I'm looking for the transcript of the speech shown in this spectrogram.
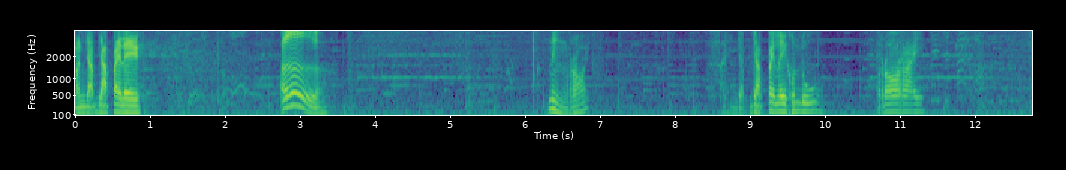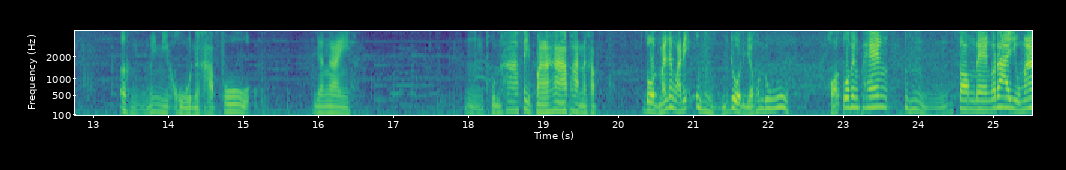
มันยับยับไปเลย เออหนึ่งร้อยใส่ยับยับไปเลยคนดู รออะไร เออไม่มีคูณนะครับ ฟู่ ยังไงทุนห้าสิบมาห้าพันนะครับ โดดไหมจังหวะนี้โอ้โหโดดอีกแล้วคนดู ขอตัวแพงๆซองแดงก็ได้อยู่มา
